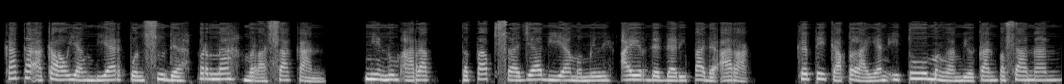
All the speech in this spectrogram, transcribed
kata Akau yang biarpun sudah pernah merasakan minum arak, tetap saja dia memilih air daripada arak. Ketika pelayan itu mengambilkan pesanan,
